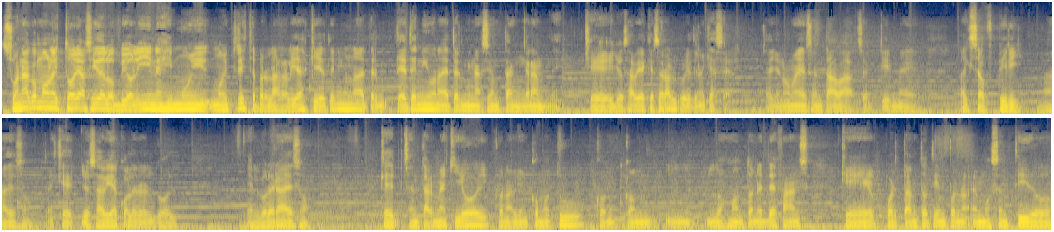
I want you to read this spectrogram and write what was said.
Suena como una historia así de los violines y muy, muy triste, pero la realidad es que yo tenido, una he tenido una determinación tan grande que yo sabía que eso era algo que yo tenía que hacer. O sea, yo no me sentaba a sentirme like self-pity, nada de eso. Es que yo sabía cuál era el gol. El gol era eso. Que sentarme aquí hoy con alguien como tú, con, con los montones de fans que por tanto tiempo nos hemos sentido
